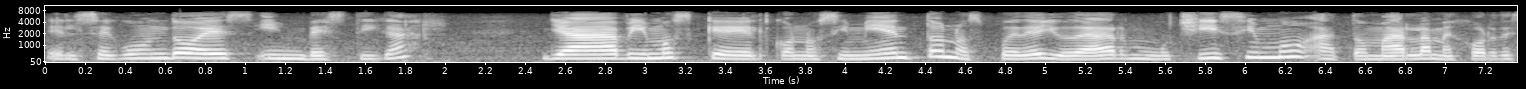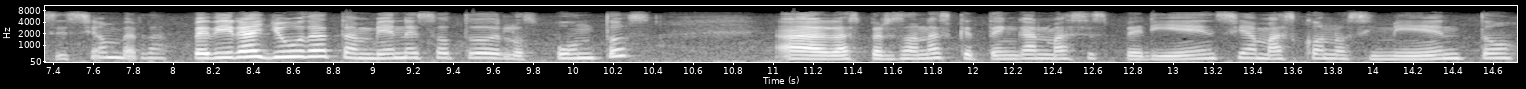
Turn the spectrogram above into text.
el segundo es investigar. Ya vimos que el conocimiento nos puede ayudar muchísimo a tomar la mejor decisión, ¿verdad? Pedir ayuda también es otro de los puntos a las personas que tengan más experiencia, más conocimiento,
